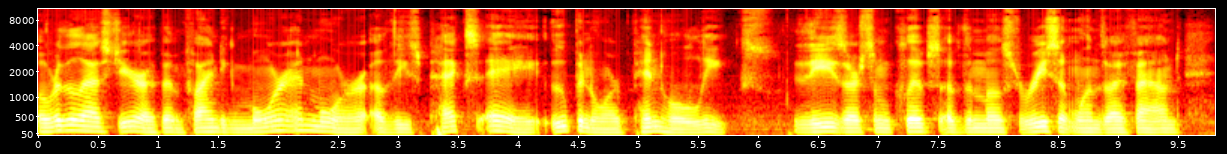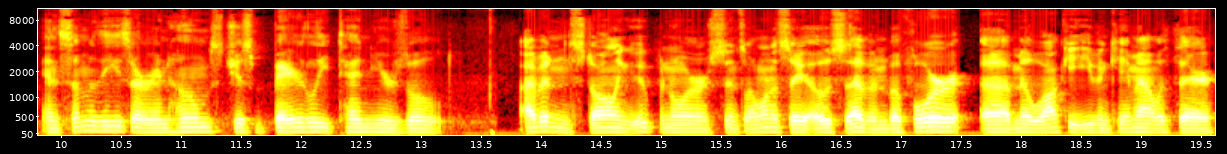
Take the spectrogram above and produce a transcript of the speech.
Over the last year, I've been finding more and more of these PEX A Uponor pinhole leaks. These are some clips of the most recent ones I found, and some of these are in homes just barely 10 years old. I've been installing Uponor since I want to say 07. Before uh, Milwaukee even came out with their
